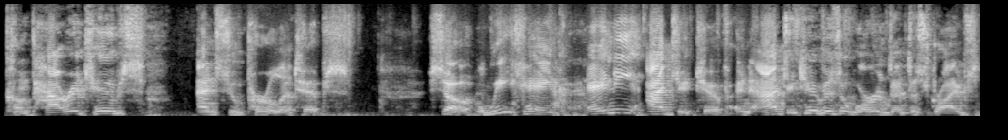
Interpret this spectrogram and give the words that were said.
comparatives and superlatives. So we take any adjective. An adjective is a word that describes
